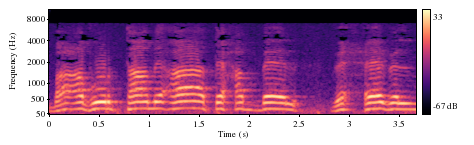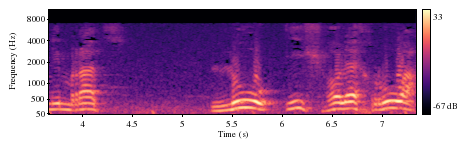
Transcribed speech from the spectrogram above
בעבור טמאה תחבל וחבל נמרץ. לו איש הולך רוח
